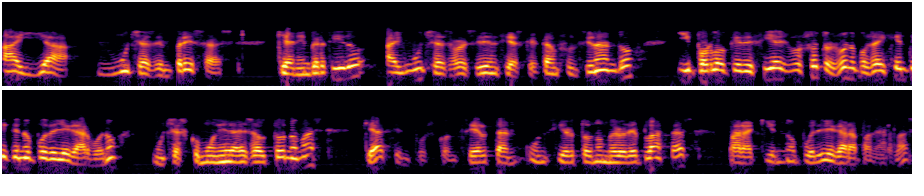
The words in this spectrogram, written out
hay ya muchas empresas que han invertido, hay muchas residencias que están funcionando y por lo que decíais vosotros, bueno, pues hay gente que no puede llegar. Bueno, muchas comunidades autónomas que hacen, pues concertan un cierto número de plazas para quien no puede llegar a pagarlas.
